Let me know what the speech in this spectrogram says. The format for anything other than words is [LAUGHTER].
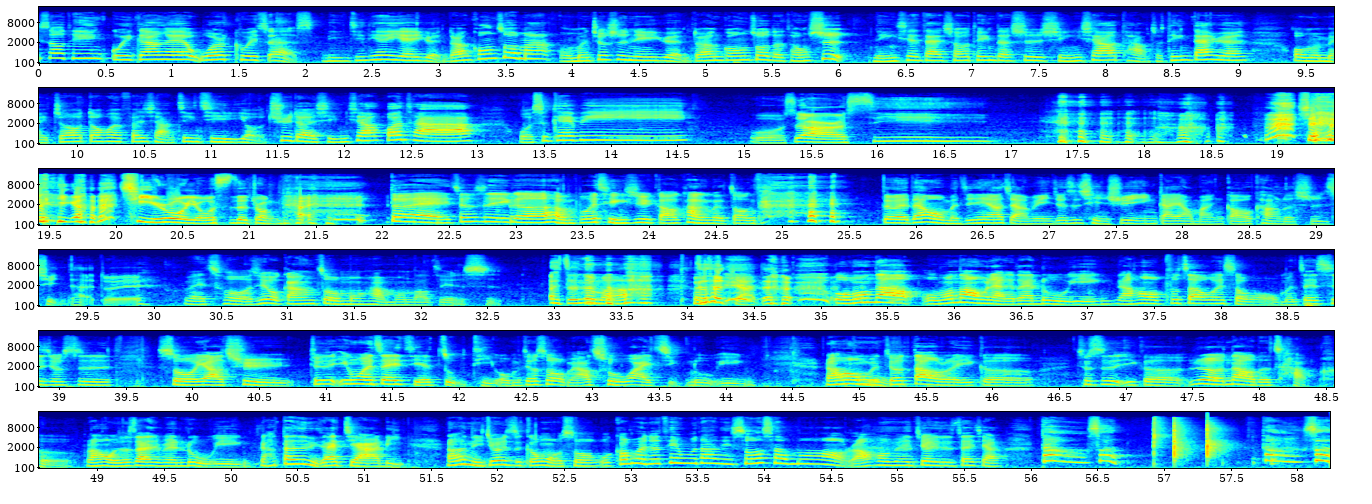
迎收听《龟刚的 Work with Us》。您今天也远端工作吗？我们就是你远端工作的同事。您现在收听的是行销躺着听单元，我们每周都会分享近期有趣的行销观察。我是 KP，我是 RC，[LAUGHS] 现在是一个气若游丝的状态。[LAUGHS] 对，就是一个很不情绪高亢的状态。对，但我们今天要讲明，就是情绪应该要蛮高亢的事情才对。没错，其实我刚刚做梦还有梦到这件事。啊，真的吗？[LAUGHS] 真的假的？我梦到我梦到我们两个在录音，然后不知道为什么我们这次就是说要去，就是因为这一节主题，我们就说我们要出外景录音，然后我们就到了一个就是一个热闹的场合，然后我就在那边录音，然后但是你在家里，然后你就一直跟我说，我根本就听不到你说什么，然后后面就一直在讲大蒜，大蒜。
